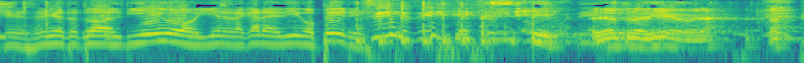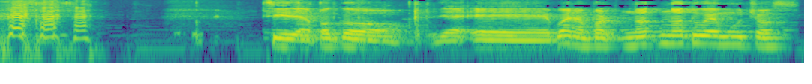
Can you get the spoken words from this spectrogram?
que se había tatuado al Diego y era la cara de Diego Pérez. Sí, sí, sí, Sí, sí, sí. el otro Diego, ¿verdad? Sí, de a poco. eh, bueno, por- no, no tuve muchos,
